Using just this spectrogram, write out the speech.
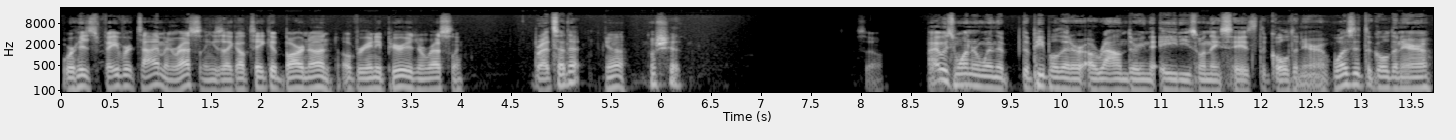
were his favorite time in wrestling. He's like, I'll take it bar none over any period in wrestling. Bret said that. Yeah. Oh shit. So I always wonder when the, the people that are around during the 80s when they say it's the golden era. Was it the golden era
